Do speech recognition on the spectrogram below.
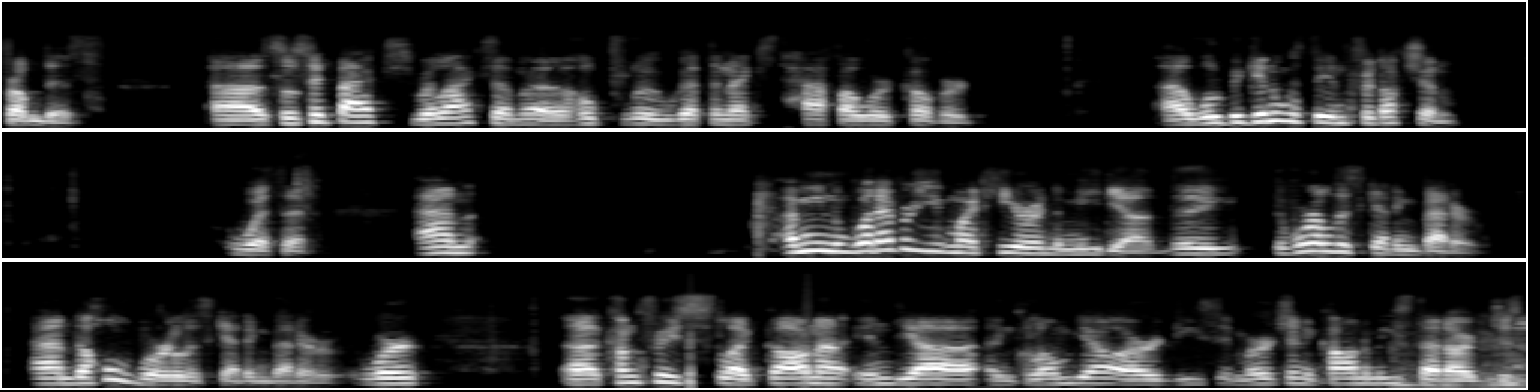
from this. Uh, so sit back, relax, and uh, hopefully we'll get the next half hour covered. Uh, we'll begin with the introduction with it. And I mean, whatever you might hear in the media, the, the world is getting better and the whole world is getting better. We're uh, countries like Ghana, India, and Colombia are these emerging economies that are just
